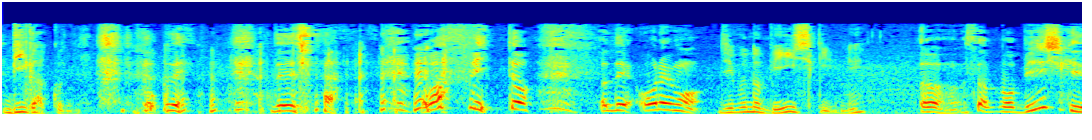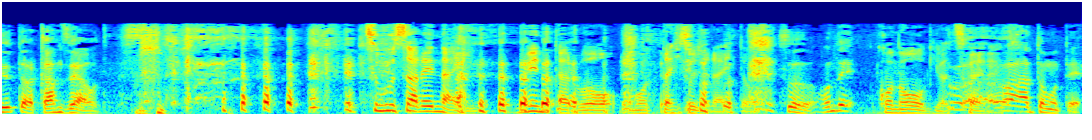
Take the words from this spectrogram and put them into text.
美学に。ででさ割とで俺も自分の美意識にねうん。さもう美意識で言ったら完全アウトです。潰されないメンタルを持った人じゃないと。そうそう。ほんでこの奥義は使えない。うわーと思って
